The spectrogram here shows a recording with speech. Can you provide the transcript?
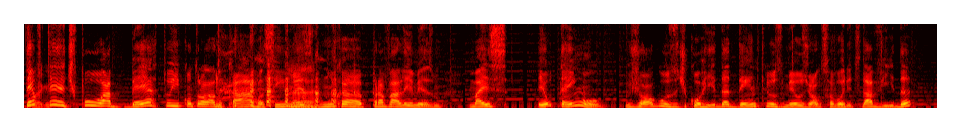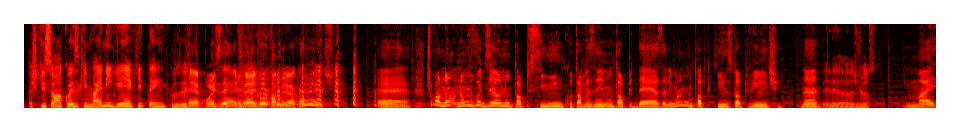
Devo ter, tipo, aberto e controlado o carro, assim, mas nunca pra valer mesmo. Mas eu tenho jogos de corrida dentre os meus jogos favoritos da vida. Acho que isso é uma coisa que mais ninguém aqui tem, inclusive. É, pois é, já, já tá melhor que a gente. É, tipo, não, não vou dizer no top 5, talvez nem no top 10 ali, mas num top 15, top 20, né? Ah, Beleza, justo. Mas,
